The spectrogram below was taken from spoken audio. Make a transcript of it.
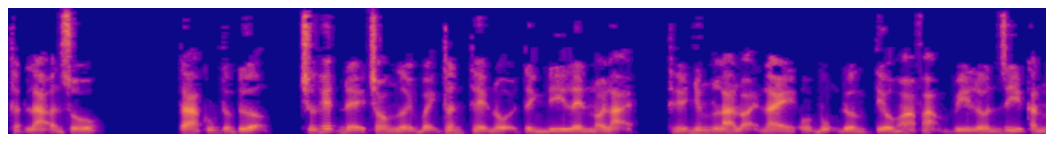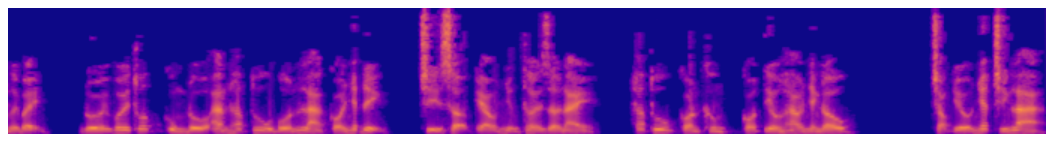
thật là ẩn số. Ta cũng tưởng tượng, trước hết để cho người bệnh thân thể nội tình đi lên nói lại, thế nhưng là loại này ổ bụng đường tiêu hóa phạm vi lớn di căn người bệnh, đối với thuốc cùng đồ ăn hấp thu vốn là có nhất định, chỉ sợ kéo những thời giờ này, hấp thu còn không có tiêu hao nhanh đâu. Trọng yếu nhất chính là,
